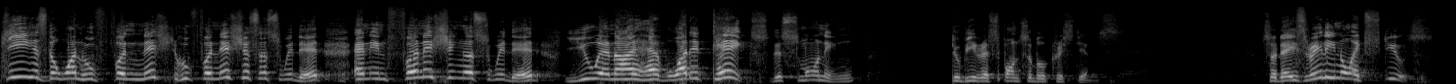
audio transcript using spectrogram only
He is the one who, who furnishes us with it. And in furnishing us with it, you and I have what it takes this morning to be responsible Christians. So there is really no excuse.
